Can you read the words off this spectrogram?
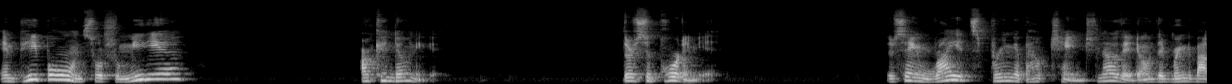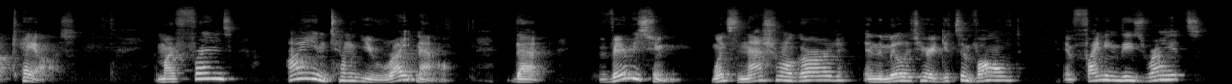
And people on social media are condoning it. They're supporting it. They're saying riots bring about change. No, they don't. They bring about chaos. And my friends, I am telling you right now that very soon, once the National Guard and the military gets involved, in fighting these riots,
